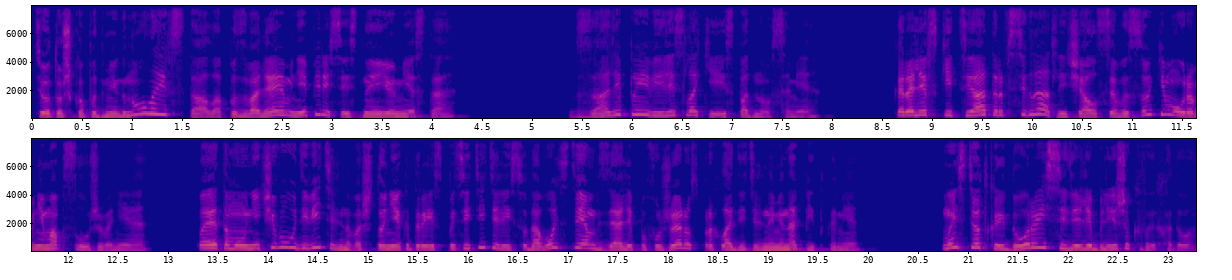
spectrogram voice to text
Тетушка подмигнула и встала, позволяя мне пересесть на ее место. В зале появились лакеи с подносами. Королевский театр всегда отличался высоким уровнем обслуживания, поэтому ничего удивительного, что некоторые из посетителей с удовольствием взяли по фужеру с прохладительными напитками. Мы с теткой Дорой сидели ближе к выходу,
